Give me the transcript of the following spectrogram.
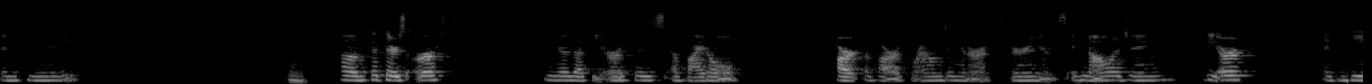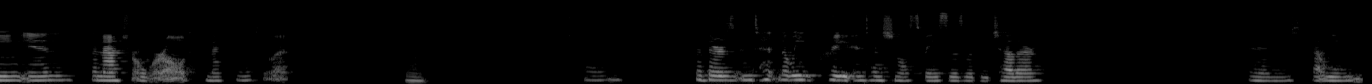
and community. Mm. Um, that there's earth, you know, that the earth is a vital part of our grounding and our experience, acknowledging the earth, like being in the natural world, connecting to it. Mm. Um, that there's intent that we create intentional spaces with each other and that we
